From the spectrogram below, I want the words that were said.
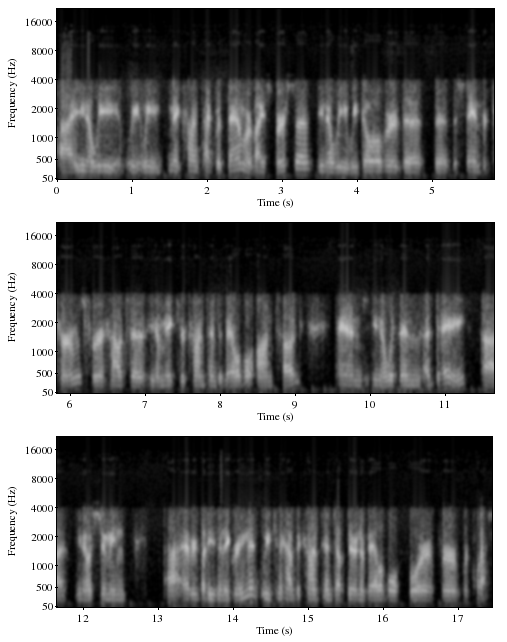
Uh, you know, we, we, we make contact with them or vice versa. You know, we, we go over the, the, the standard terms for how to, you know, make your content available on Tugg and you know within a day, uh, you know, assuming uh, everybody's in agreement, we can have the content up there and available for for requests.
